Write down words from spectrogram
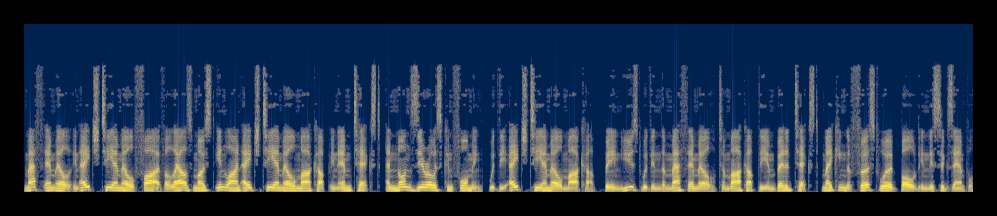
MathML in HTML5 allows most inline HTML markup in M-text, and non-zeroous conforming, with the HTML markup being used within the MathML to mark up the embedded text making the first word bold in this example.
